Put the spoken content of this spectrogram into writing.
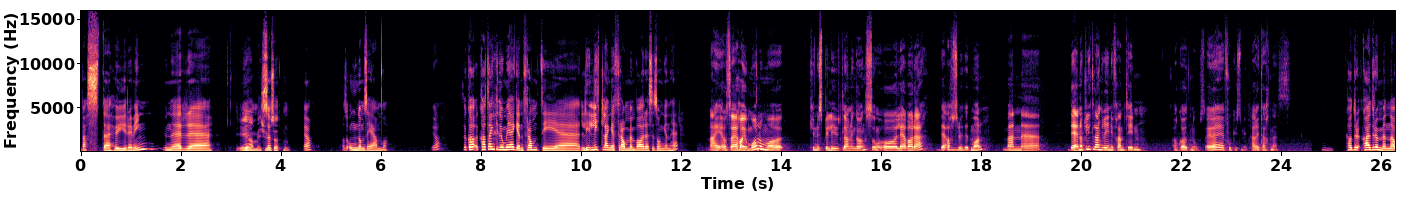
beste høyreving under eh, EM i 2017. Ja, altså ungdoms-EM, da. Ja. Så hva, hva tenker du om egen framtid eh, litt lenger fram enn bare sesongen her? Nei, altså jeg har jo mål om å kunne spille i utlandet en gang så, og leve av det. Det er absolutt et mål. Men eh, det er nok litt lenger inn i fremtiden. Akkurat nå så er fokuset mitt her i Tertnes. Hva, hva er drømmen da?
